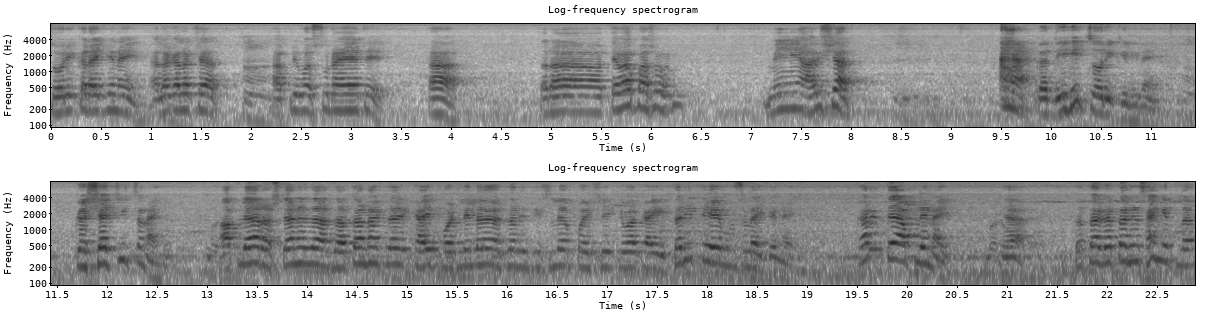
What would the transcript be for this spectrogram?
चोरी करायची नाही आलं का लक्षात आपली वस्तू नाही आहे ते. हा. तर तेव्हापासून मी आयुष्यात कधीही चोरी केली नाही. कशाचीच नाही. आपल्या रस्त्याने जा जाताना काही पडलेलं जरी दिसलं पैसे किंवा काही तरी ते उचलायचे नाही? कारण ते आपले नाही. तथागताने सांगितलं.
